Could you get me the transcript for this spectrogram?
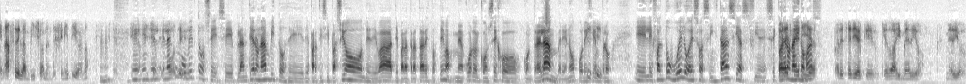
que nace de la ambición, en definitiva, ¿no? Eh, en, algún momento se, se plantearon ámbitos de, de, participación, de debate para tratar estos temas. Me acuerdo del Consejo contra el Hambre, ¿no? Por ejemplo. Eh, ¿Le faltó vuelo a esas instancias? ¿Se quedaron ahí nomás? Parecería que quedó ahí medio, medio,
